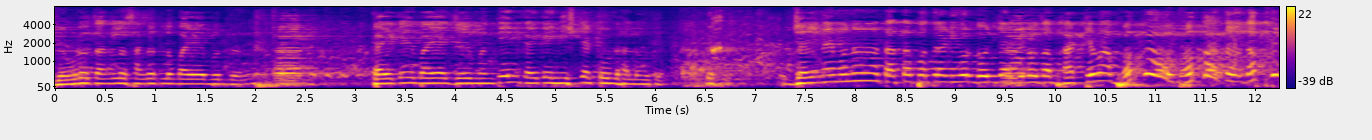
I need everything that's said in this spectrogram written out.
जेवढं चांगलं सांगितलं बायाबद्दल काही काही बाया जय म्हणते काही काही निष्ठ्या तोंड हलवते. जय नाही म्हणत आता पत्राडीवर दोन चार किलोचा भात ठेवा भक भकत दबते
